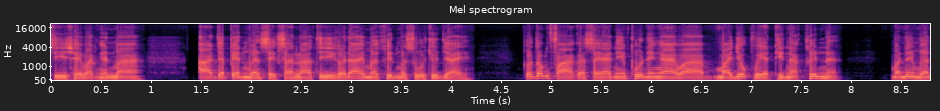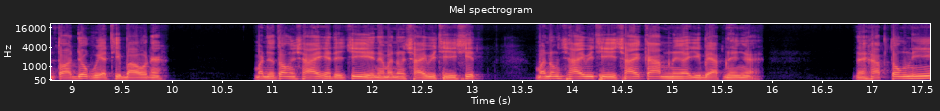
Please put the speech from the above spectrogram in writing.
สีชัยวัฒน์เงินมา อาจจะเป็นเหมือนเสกสรรราตีก็ได้เมื่อขึ้นมาสู่ชุดใหญ่ ก็ต้องฝากกระแสนี้พูดง่ายๆว่ามายกเวทที่หนักขึ้นน่ะมันไม่เหมือนตอนยกเวทที่เบานะมันจะต้องใช้ energy นะมันต้องใช้วิธีคิด มันต้องใช้วิธีใช้กล้ามเนื้ออีกแบบหนึ่งอะนะครับ ตรงนี้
